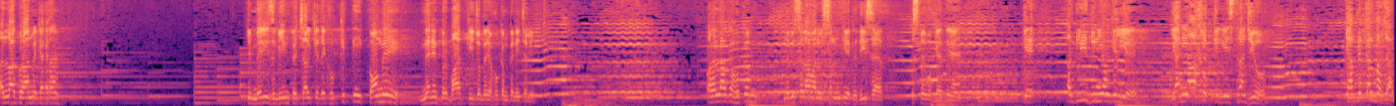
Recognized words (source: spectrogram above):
अल्लाह कुरान में कहता है कि मेरी ज़मीन पे चल के देखो कितनी कौमें मैंने बर्बाद की जो मेरे हुक्म पे नहीं चली। और अल्लाह का हुक्म नबी सल्लल्लाहु अलैहि वसल्लम की एक हदीस है, उसमें वो कहते हैं कि अगली दुनिया के लिए, यानी आखिरत के लिए इस तरह जियो कि आपने कल मर जाना।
